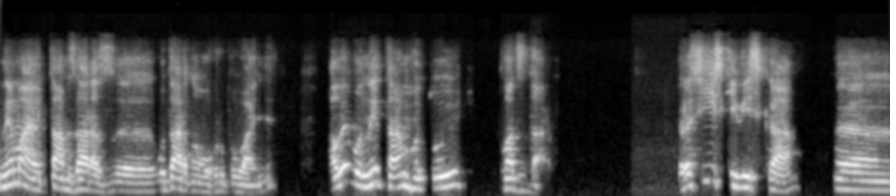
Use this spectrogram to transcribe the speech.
не мають там зараз е, ударного групування, але вони там готують плацдарм. Російські війська е,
